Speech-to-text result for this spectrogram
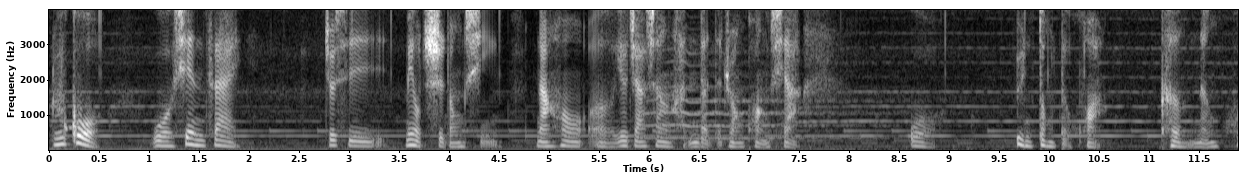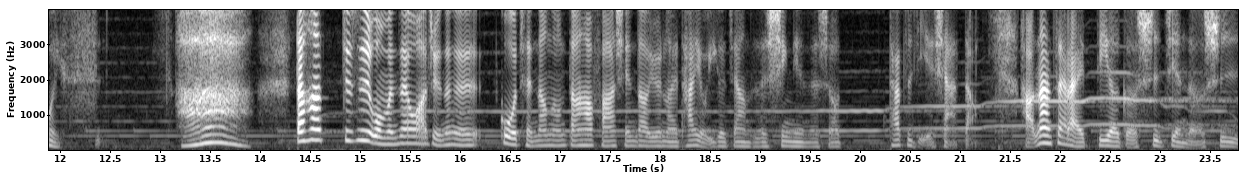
如果我现在就是没有吃东西，然后呃，又加上很冷的状况下，我。运动的话，可能会死啊！当他就是我们在挖掘那个过程当中，当他发现到原来他有一个这样子的信念的时候，他自己也吓到。好，那再来第二个事件呢，是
